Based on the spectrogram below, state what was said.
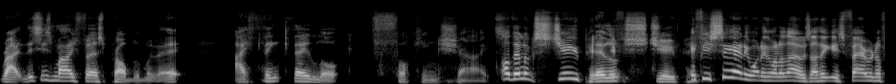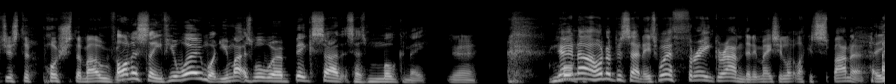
right. This is my first problem with it. I think they look fucking shite. oh, they look stupid. they If- look stupid. If you see anyone in one of those, I think it's fair enough just to push them over. Honestly, if you're wearing one, you might as well wear a big sign that says "Mug me." Yeah. Yeah, no, hundred percent. It's worth three grand, and it makes you look like a spanner. Are you,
